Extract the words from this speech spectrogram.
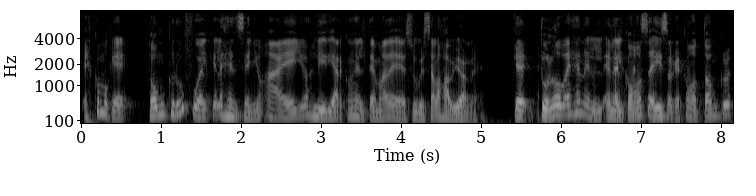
es como que Tom Cruise fue el que les enseñó a ellos lidiar con el tema de subirse a los aviones. Que tú lo ves en el, en el cómo se hizo, que es como Tom Cruise.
